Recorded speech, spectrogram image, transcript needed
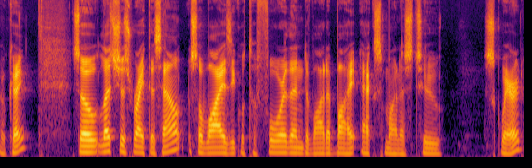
Okay, so let's just write this out. So y is equal to 4 then divided by x minus 2 squared.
